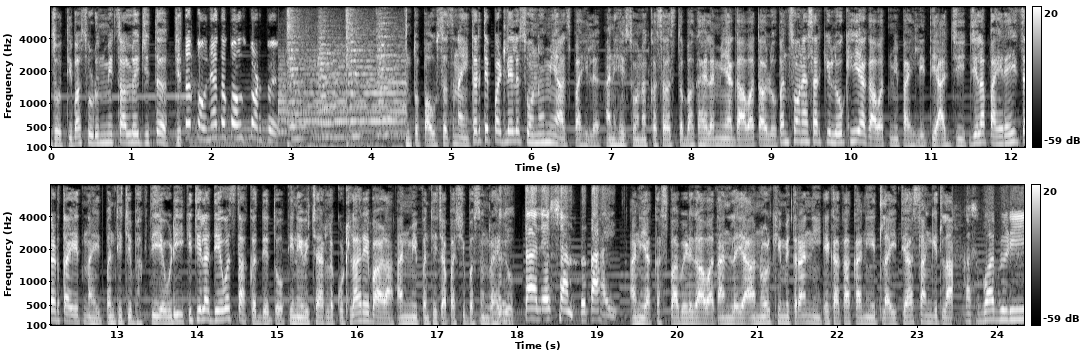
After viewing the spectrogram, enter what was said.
ज्योतिबा सोडून मी चाललोय जिथं जिथं सोन्याचा पाऊस पडतोय. तो पाऊसच नाही. तर ते पडलेलं सोनं मी आज पाहिलं. आणि हे सोनं कसं असतं बघायला मी या गावात आलो. पण सोन्यासारखी लोक ही या गावात मी पाहिली. ती आजी जिला पायऱ्याही चढता येत नाहीत पण तिची भक्ती एवढी की तिला देवच ताकद देतो. तिने विचारलं कुठला रे बाळा? आणि मी पण तिच्यापाशी बसून राहिलो. आल्या शांतता आहे. आणि या कसबाबीड गावात आणलं या अनोळखी मित्रांनी एका काकानी इथला इतिहास सांगितला. कसबा बिडी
